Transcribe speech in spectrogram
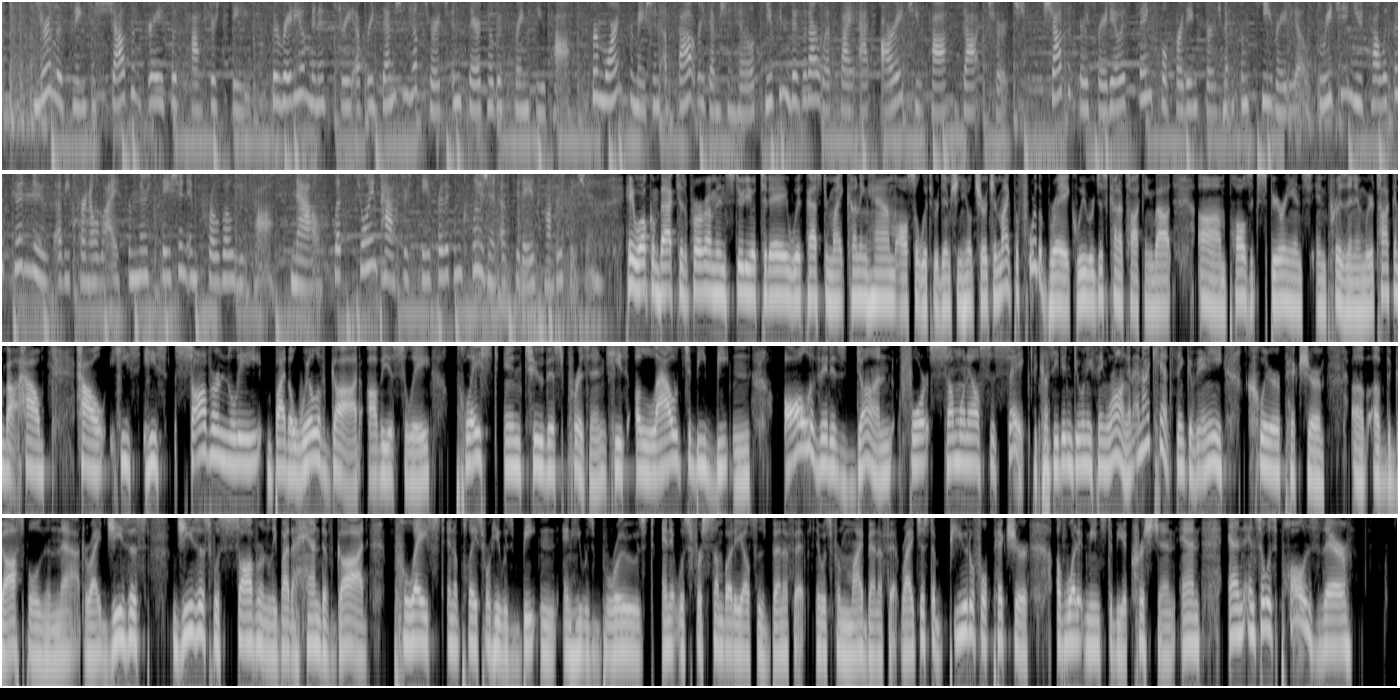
You're listening to Shouts of Grace with Pastor Steve, the radio ministry of Redemption Hill Church in Saratoga Springs, Utah. For more information about Redemption Hill, you can visit our website at rhutah.church. Shouts of Grace Radio is thankful for the encouragement from Key Radio, reaching Utah with the good news of eternal life from their station in Provo, Utah. Now, let's join Pastor Steve for the conclusion of today's conversation. Hey, welcome back to the program in studio today with Pastor Mike Cunningham, also with Redemption Hill Church. And Mike, before the break, we were just kind of talking about um, Paul's experience in prison, and we were talking about how how he's he's sovereignly by the will of God, obviously placed into this prison. He's allowed to be beaten all of it is done for someone else's sake because he didn't do anything wrong. And, and I can't think of any clearer picture of, of the gospel than that, right? Jesus, Jesus was sovereignly by the hand of God placed in a place where he was beaten and he was bruised and it was for somebody else's benefit. It was for my benefit, right? Just a beautiful picture of what it means to be a Christian. And and and so as Paul is there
